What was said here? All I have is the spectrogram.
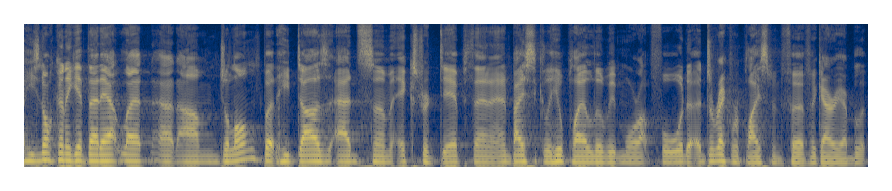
he's not going to get that outlet at um, Geelong, but he does add some extra depth and, and basically he'll play a little bit more up forward, a direct replacement for, for Gary Ablett.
